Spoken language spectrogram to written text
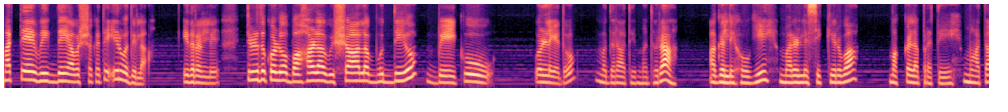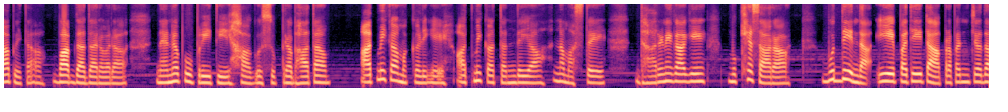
ಮತ್ತೆ ವಿದ್ಯೆಯ ಅವಶ್ಯಕತೆ ಇರುವುದಿಲ್ಲ. ಇದರಲ್ಲಿ ತಿಳಿದುಕೊಳ್ಳುವ ಬಹಳ ವಿಶಾಲ ಬುದ್ಧಿಯು ಬೇಕು. ಒಳ್ಳೆಯದು. ಮಧುರಾತಿ ಮಧುರ. ಅಗಲಿ ಹೋಗಿ ಮರಳಿ ಸಿಕ್ಕಿರುವ ಮಕ್ಕಳ ಪ್ರತಿ ಮಾತಾಪಿತ ಬಾಬ್ದಾದಾರವರ ನೆನಪು, ಪ್ರೀತಿ ಹಾಗೂ ಸುಪ್ರಭಾತ ಆತ್ಮಿಕ ಮಕ್ಕಳಿಗೆ ಆತ್ಮಿಕ ತಂದೆಯ ನಮಸ್ತೆ. ಧಾರಣೆಗಾಗಿ ಮುಖ್ಯ ಸಾರ ಬುದ್ಧಿಯಿಂದ ಈ ಪತೀತ ಪ್ರಪಂಚದ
